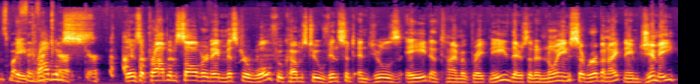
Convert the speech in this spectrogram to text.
It's my a favorite problem. character. there's a problem solver named Mr. Wolf who comes to Vincent and Jules' aid in a time of great need. There's an annoying suburbanite named Jimmy.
